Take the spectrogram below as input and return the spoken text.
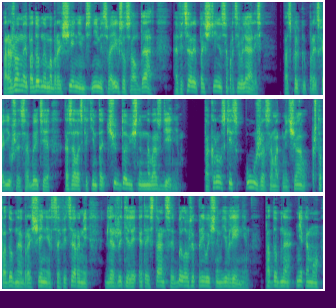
Пораженные подобным обращением с ними своих же солдат, офицеры почти не сопротивлялись, поскольку происходившее событие казалось каким-то чудовищным наваждением. Покровский с ужасом отмечал, что подобное обращение с офицерами для жителей этой станции было уже привычным явлением, подобно некому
